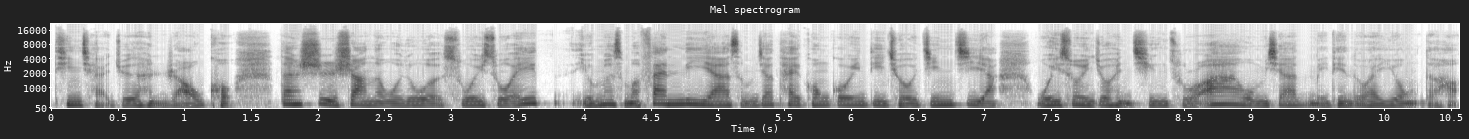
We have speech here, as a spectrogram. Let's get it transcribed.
听起来觉得很绕口。但事实上呢，我如果说一说，哎，有没有什么范例啊？什么叫太空供应地球经济啊？我一说你就很清楚了啊。我们现在每天都在用的哈，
